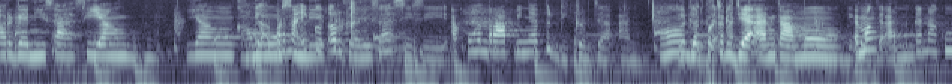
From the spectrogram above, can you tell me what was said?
organisasi yang yang kamu nggak pernah sendiri- ikut organisasi sih. Aku nerapinya tuh di kerjaan. Oh, di pekerjaan kan- kamu. di Emang- kerjaan kan aku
